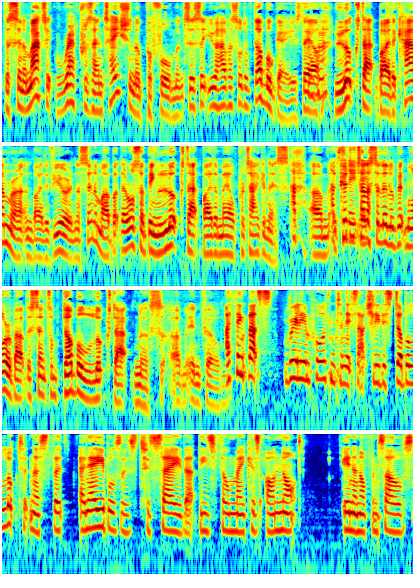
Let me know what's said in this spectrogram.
the cinematic representation of performance is that you have a sort of double gaze. They mm-hmm. are looked at by the camera and by the viewer in the cinema, but they're also being looked at by the male protagonists. Um, could you tell us a little bit more about this sense of double looked atness um, in film? I think that's really important, and it's actually this double looked atness that enables us to say that these filmmakers are not in and of themselves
